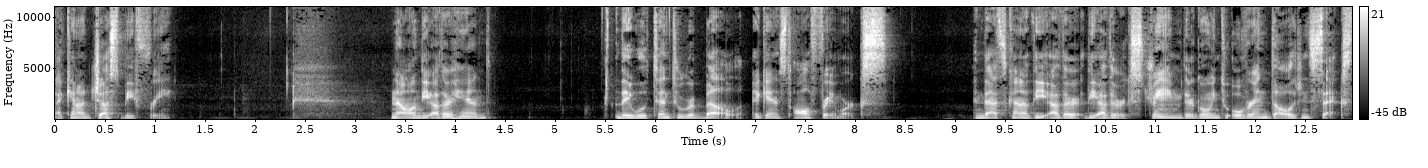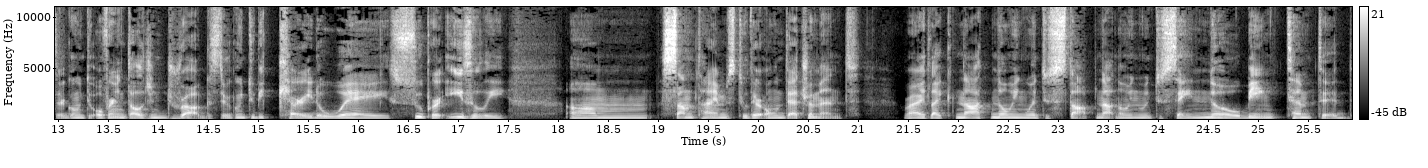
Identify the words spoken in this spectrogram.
I cannot just be free. Now, on the other hand, they will tend to rebel against all frameworks. And that's kind of the other the other extreme. They're going to overindulge in sex. They're going to overindulge in drugs. They're going to be carried away super easily, um, sometimes to their own detriment right? Like not knowing when to stop, not knowing when to say no, being tempted,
